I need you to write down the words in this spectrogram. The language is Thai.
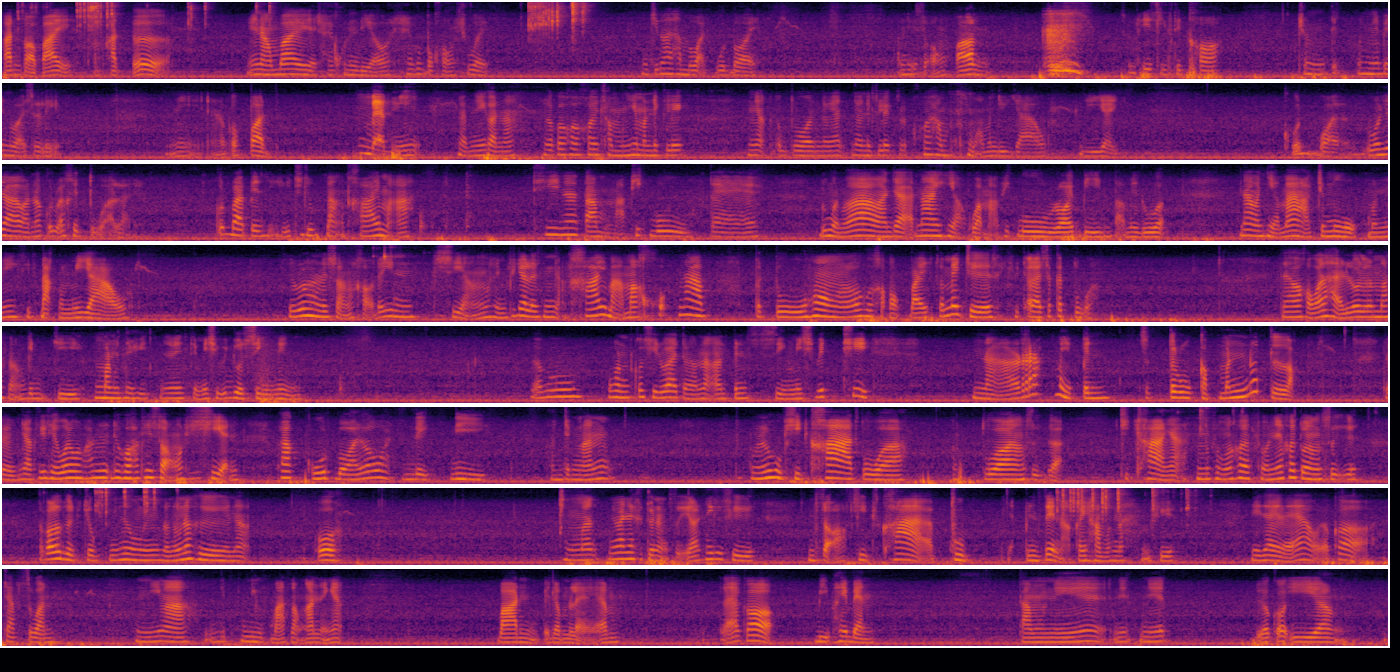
ขั้นต่อไปทำคัตเตอร์แนะนำว่าอย่าใช้คนเดียวให้ผู้ปกครองช่วยจริงๆน่าทำประวัติกูดบอยอันที่สองปั้นสุดที่สิติดคอช่วงนี้ติดพวกนี้เป็นไวสเลตนี่แล้วก็ปัดแบบนี้แบบนี้ก่อนนะ แล้วก็ค่อยๆทำให้มันเล็กๆ เนี่ยตรงตัวเนี้ยเล็กๆแล้วค่อยทำหัวมันยาวๆใหญ่ๆ ดบอยล้ว่ายาวอะนะกูดบอยคือตัวอะไรกูดบอยเป็นสิ่งที่รูปร่างคล้ายหมา ที่หน้าตาเหมือนหมาพิกบู แต่ดูเหมือนว่ามันจะหน้าเหี่ยวกว่าหมาพิกบูร้อยปีหรือเปล่าไม่รู้อะหน้ามันเหี่ยวมากจมูก มันไม่คือปากมันไม่ยาวคือรุ่นในสอนเขาได้ยินเสียงเห็นพี่อะไรสักอย่างคล้ายหมามาเคหน้าประตูห้องแล้วคือเขาออกไปก็ไม่เจออะไรสักตัว แล้วเขาก็ถ่ายรูปแล้วมาสังกินจี มันเป็นสิ่งที่มีชีวิตอยู่สิ่งหนึ่ง แล้วพวกคนก็คิดว่าตัวนั้นน่ะมันเป็นสิ่งมีชีวิตที่น่ารักไม่เป็นศัตรูกับมนุษย์หรอก แต่หลังจากที่เทว่าภาคที่ภาที่สองที่เขียนภาคกู๊ดบอยว่าเด็กดีหลังจากนั้นมันถูกคิดค่าตัวตัวหนังสืออะคิดค่าเนี่ยมันสมมติว่าเคยส่วนนี้คือตัวหนังสือ แล้วก็รู้สึกจบนี่ตรงนี้ส่วนนู้นก็คือเนี่ยโอ้มันไม่ว่านี่คือตัวหนังสือนี่ก็คือดินสอขีดค่าผูบเป็นเส้นอะเคยทำนะบางทีนี่ได้แล้วแล้วก็จับส่วนนี้มานิ้วมาสองอันอย่างเงี้ยบันเป็นแหลม แล้วก็บีบให้แบนทำนี้นิดนิดๆแล้วก็เอียง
